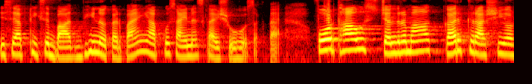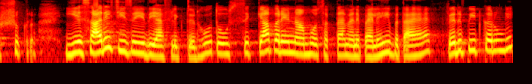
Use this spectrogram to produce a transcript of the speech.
जिससे आप ठीक से बात भी ना कर पाएँ या आपको साइनस का इशू हो सकता है। फोर्थ हाउस, चंद्रमा, कर्क राशि और शुक्र। ये सारी चीज़ें यदि एफ्लिक्टेड हो तो उससे क्या परिणाम हो सकता है? मैंने पहले ही बताया है, फिर रिपीट करूँगी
